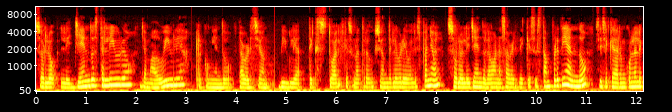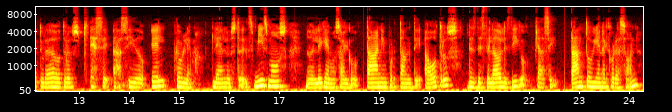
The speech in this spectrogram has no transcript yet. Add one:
Solo leyendo este libro llamado Biblia, recomiendo la versión Biblia textual, que es una traducción del hebreo al español. Solo leyéndola van a saber de qué se están perdiendo. Si se quedaron con la lectura de otros, ese ha sido el problema. Léanlo ustedes mismos, no deleguemos algo tan importante a otros. Desde este lado les digo que hace tanto bien al corazón,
